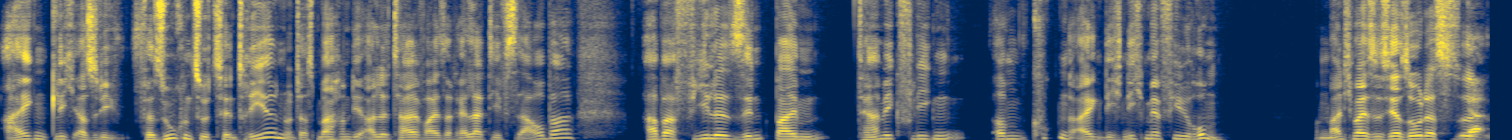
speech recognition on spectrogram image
eigentlich, also die versuchen zu zentrieren und das machen die alle teilweise relativ sauber, aber viele sind beim Thermikfliegen, ähm, gucken eigentlich nicht mehr viel rum. Und manchmal ist es ja so, dass äh, ja.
